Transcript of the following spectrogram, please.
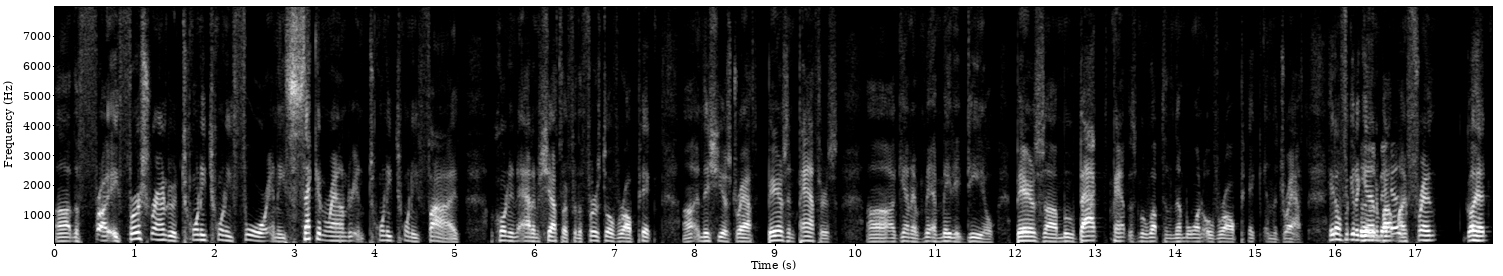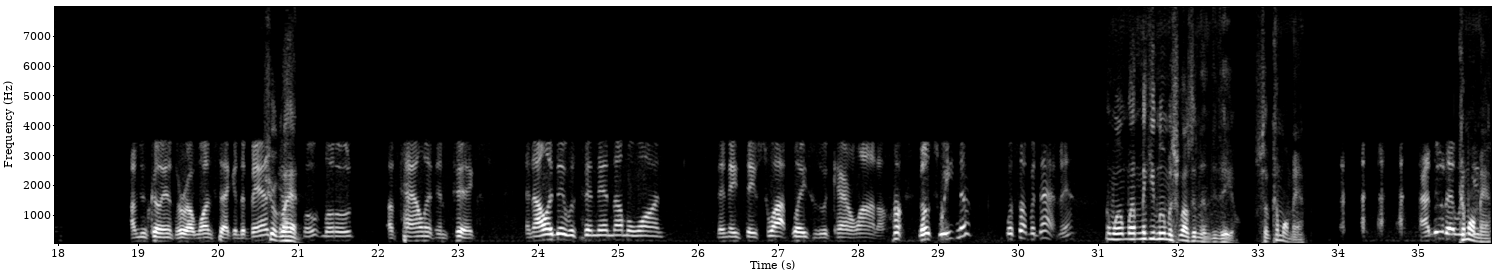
uh, the fr- a first rounder in 2024 and a second rounder in 2025, according to Adam Schefter, for the first overall pick uh, in this year's draft. Bears and Panthers uh, again have, have made a deal. Bears uh, move back, Panthers move up to the number one overall pick in the draft. Hey, don't forget again the about Bears- my friend. Go ahead. I'm just going to interrupt one second. The Bears Sure, go ahead. a boatload of talent and picks, and all they did was send their number one. Then they they swapped places with Carolina. no sweetener. What's up with that, man? Well, well, Mickey Loomis wasn't in the deal, so come on, man. I knew that. Come on, man.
